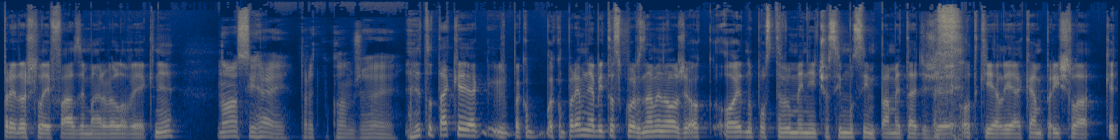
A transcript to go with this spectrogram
predošlej fáze Marveloviek, nie? No asi hej, predpokladám, že hej. Je to také, ako, ako pre mňa by to skôr znamenalo, že o, o jednu postavu menej, čo si musím pamätať, že odkiaľ je a kam prišla, keď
